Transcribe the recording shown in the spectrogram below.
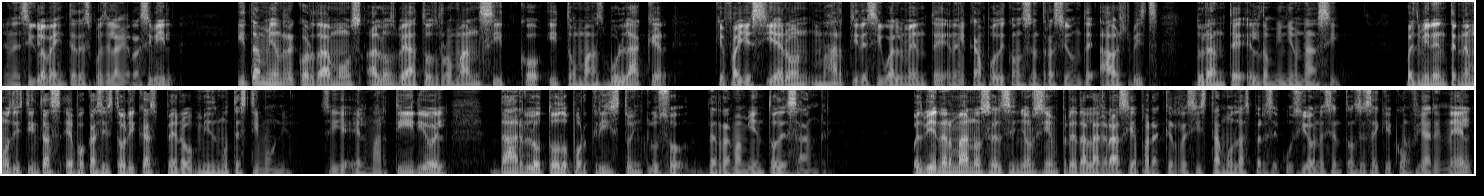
en el siglo XX después de la Guerra Civil. Y también recordamos a los beatos Román Sitko y Tomás Bulacker, que fallecieron mártires igualmente en el campo de concentración de Auschwitz durante el dominio nazi. Pues miren, tenemos distintas épocas históricas, pero mismo testimonio. ¿sí? El martirio, el darlo todo por Cristo, incluso derramamiento de sangre. Pues bien, hermanos, el Señor siempre da la gracia para que resistamos las persecuciones, entonces hay que confiar en Él,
